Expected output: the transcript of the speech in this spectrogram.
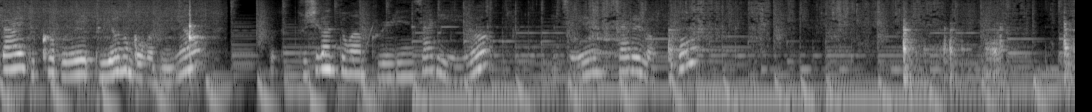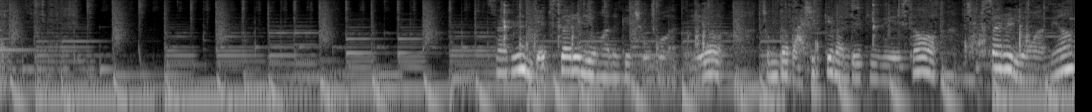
쌀 2컵을 불려놓은 거거든요. 2시간 동안 불린 쌀이에요. 이제 쌀을 넣고 쌀은 맵쌀을 이용하는 게 좋은 것 같아요. 좀 더 맛있게 만들기 위해서 찹쌀을 이용하면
